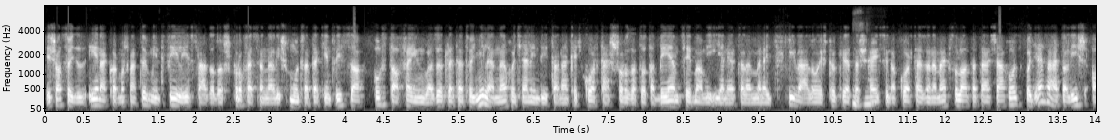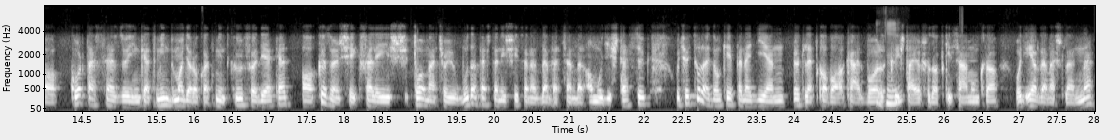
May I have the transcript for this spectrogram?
és az, hogy az énekkar most már több mint fél évszázados professzionális múltra tekint vissza, hozta a fejünkbe az ötletet, hogy mi lenne, hogy elindítanánk egy kortárs sorozatot a BMC-be, ami ilyen értelemben egy kiváló és tökéletes uh-huh. helyszín a kortárs zene megszólaltatásához, hogy ezáltal is a kortárs szerzőinket, mind magyarokat, mind külföldieket a közönség felé is tolmácsoljuk Budapesten is, hiszen ezt Debrecenben amúgy is tesszük. Úgyhogy tulajdonképpen egy ilyen ötletkavalkádból uh-huh. kristályosodott ki számunkra, hogy érdemes lenne.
